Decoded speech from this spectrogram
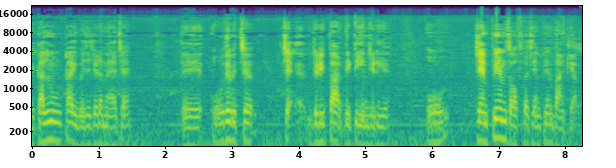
ਕਿ ਕੱਲ ਨੂੰ 2:30 ਵਜੇ ਜਿਹੜਾ ਮੈਚ ਹੈ ਤੇ ਉਹਦੇ ਵਿੱਚ ਚੈ- ਜਿਹੜੀ ਭਾਰਤੀ ਟੀਮ ਜਿਹੜੀ ਹੈ, ਉਹ ਚੈਂਪੀਅਨਸ ਆਫ ਦਾ ਚੈਂਪੀਅਨ ਬਣ ਕੇ ਆਵੇ।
